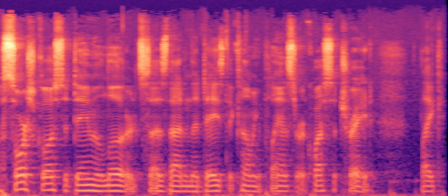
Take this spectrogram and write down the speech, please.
A source close to Damian Lillard says that in the days to come, he plans to request a trade. Like,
